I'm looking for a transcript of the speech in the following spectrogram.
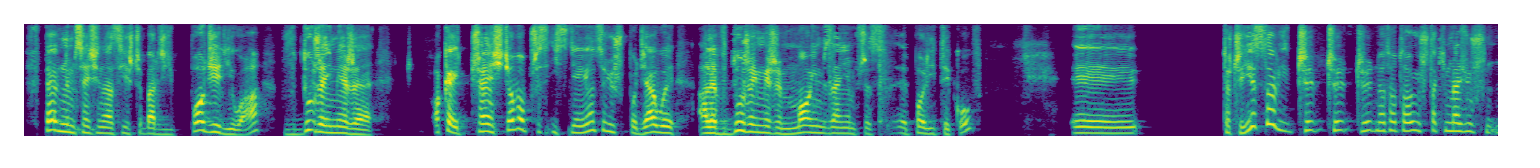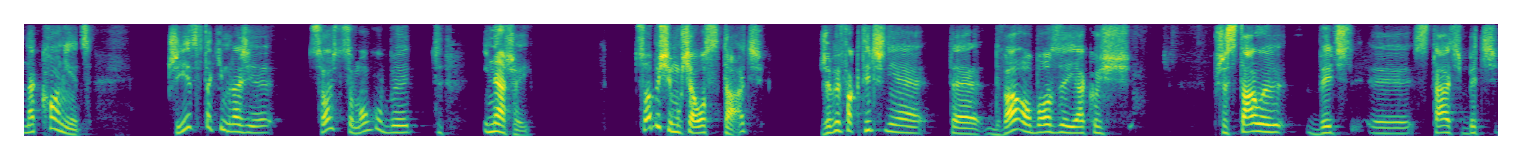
w pewnym sensie nas jeszcze bardziej podzieliła, w dużej mierze, okej, okay, częściowo przez istniejące już podziały, ale w dużej mierze moim zdaniem przez y, polityków, y, to czy jest to, czy, czy, czy, no to to już w takim razie już na koniec, czy jest w takim razie coś, co mogłoby inaczej, co by się musiało stać, żeby faktycznie te dwa obozy jakoś przestały być, y, stać, być,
